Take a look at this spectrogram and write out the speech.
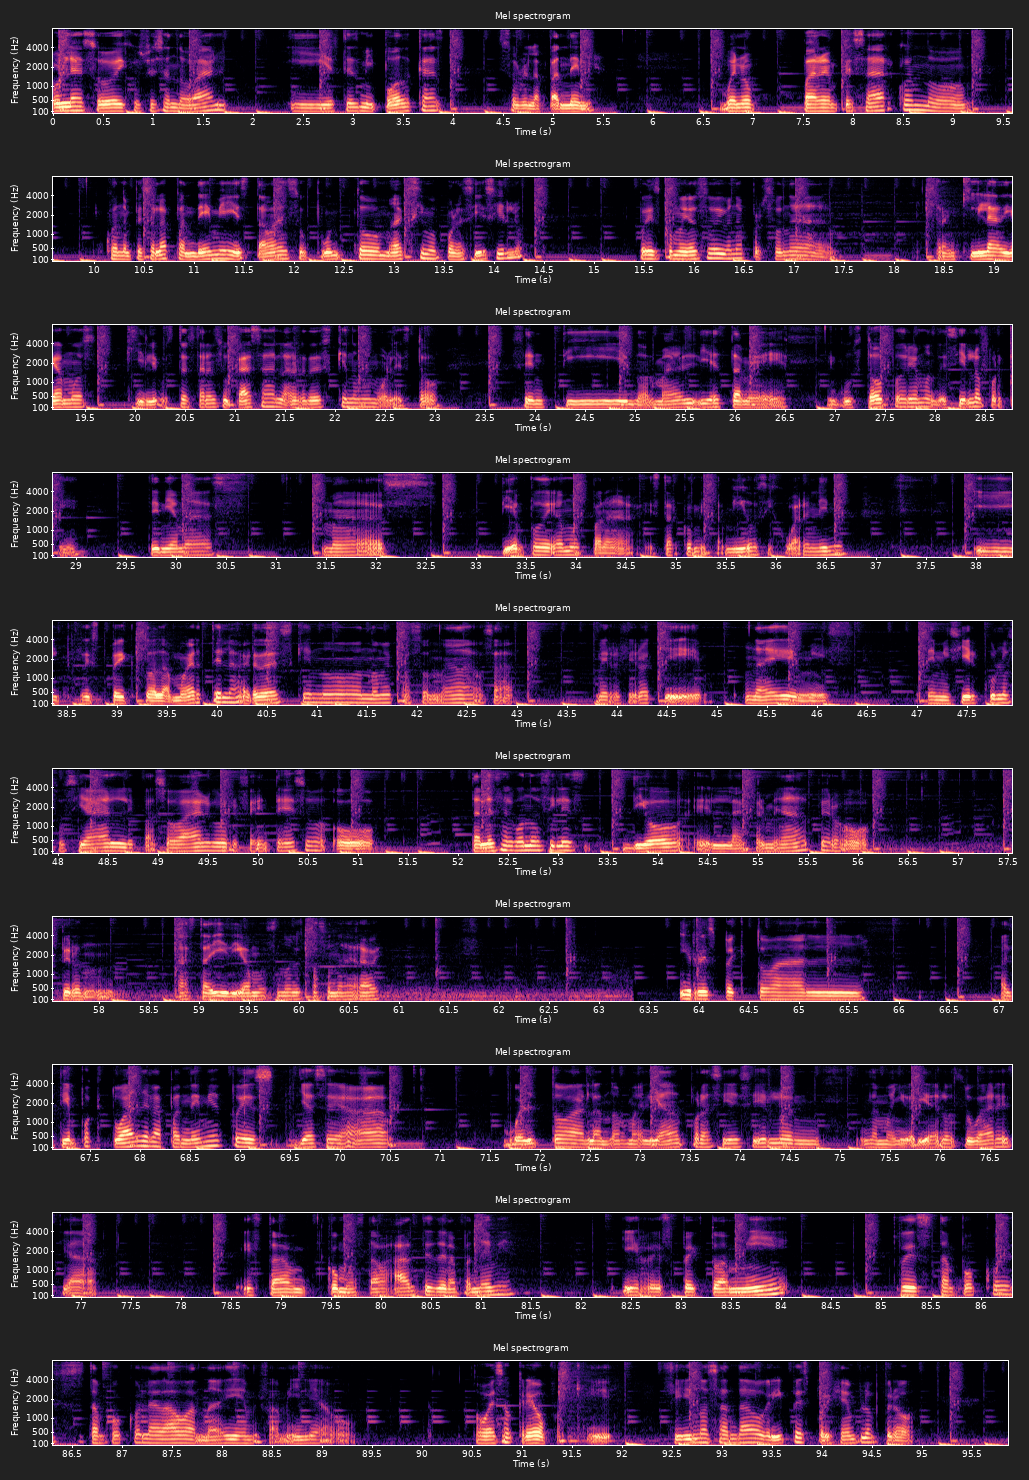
Hola, soy José Sandoval y este es mi podcast sobre la pandemia. Bueno, para empezar, cuando, cuando empezó la pandemia y estaba en su punto máximo, por así decirlo, pues como yo soy una persona tranquila, digamos, que le gusta estar en su casa, la verdad es que no me molestó. Sentí normal y hasta me gustó, podríamos decirlo, porque tenía más, más tiempo, digamos, para estar con mis amigos y jugar en línea. Y respecto a la muerte, la verdad es que no, no me pasó nada. O sea, me refiero a que nadie de mis de mi círculo social le pasó algo referente a eso o tal vez algunos sí les dio la enfermedad pero pero hasta ahí, digamos, no les pasó nada grave. Y respecto al, al tiempo actual de la pandemia, pues ya se ha vuelto a la normalidad, por así decirlo, en la mayoría de los lugares ya está como estaba antes de la pandemia. Y respecto a mí, pues tampoco es tampoco le ha dado a nadie en mi familia o, o eso creo porque sí nos han dado gripes por ejemplo pero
